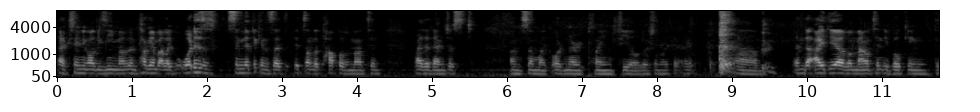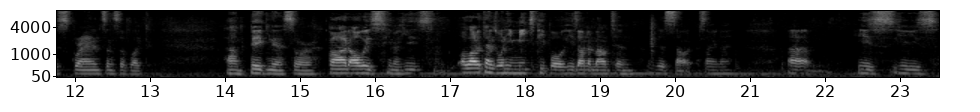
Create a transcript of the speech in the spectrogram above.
exchanging all these emails and talking about like what is the significance that it's on the top of a mountain rather than just on some like ordinary plain field or something like that, right? Um, and the idea of a mountain evoking this grand sense of like um, bigness or God always, you know, he's a lot of times when he meets people, he's on a mountain. This is Sinai. Um, he's he's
